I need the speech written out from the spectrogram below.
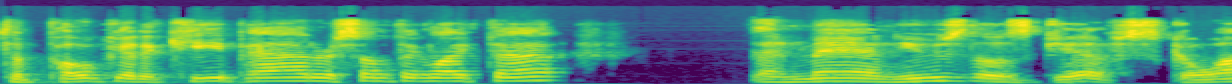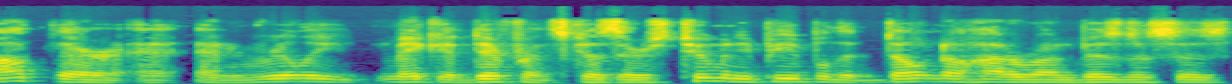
to poke at a keypad or something like that then man use those gifts go out there and, and really make a difference because there's too many people that don't know how to run businesses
